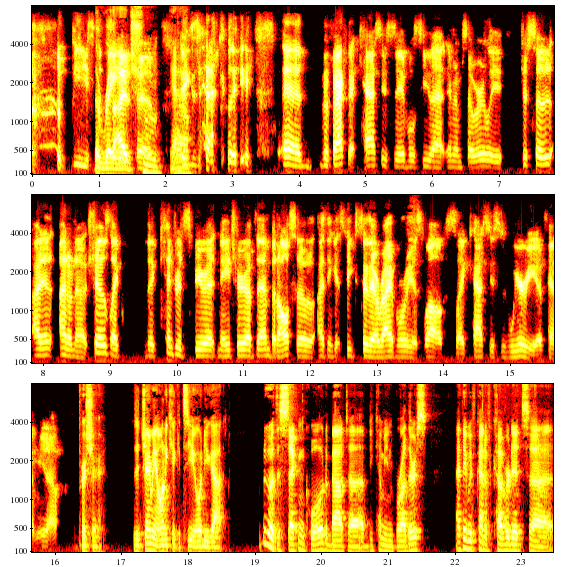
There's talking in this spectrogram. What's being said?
beast The rage. of him. Hmm. Yeah. Exactly, and the fact that Cassius is able to see that in him so early, just so I I don't know, it shows like the kindred spirit nature of them, but also I think it speaks to their rivalry as well. It's like Cassius is weary of him, you know. For sure. Is it Jeremy? I want to kick it to you. What do you got? I'm gonna go with the second quote about uh, becoming brothers. I think we've kind of covered it, uh,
